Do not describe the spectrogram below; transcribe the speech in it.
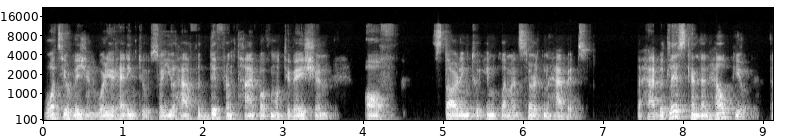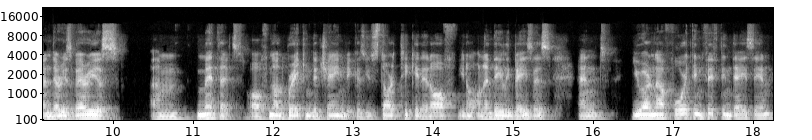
what's your vision? Where are you're heading to? So you have a different type of motivation of starting to implement certain habits. The habit list can then help you. Then there is various um, methods of not breaking the chain because you start ticking it off, you know, on a daily basis, and you are now 14, 15 days in,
